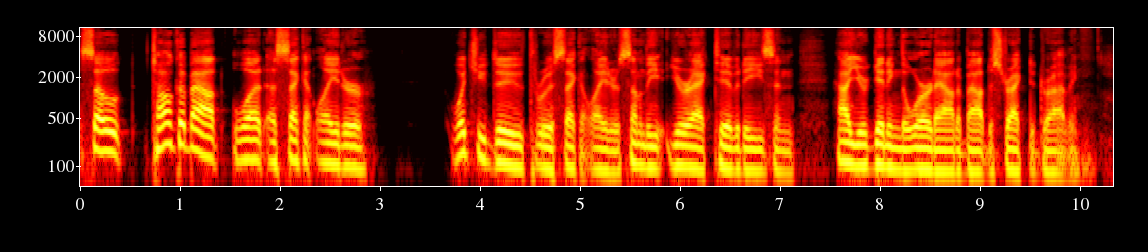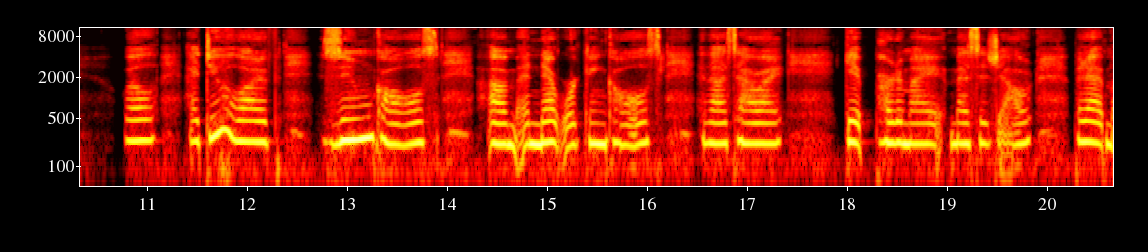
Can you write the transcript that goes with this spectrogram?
so talk about what a second later what you do through a second later, some of the your activities and how you're getting the word out about distracted driving. Well, I do a lot of Zoom calls um, and networking calls, and that's how I get part of my message out. But I'm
